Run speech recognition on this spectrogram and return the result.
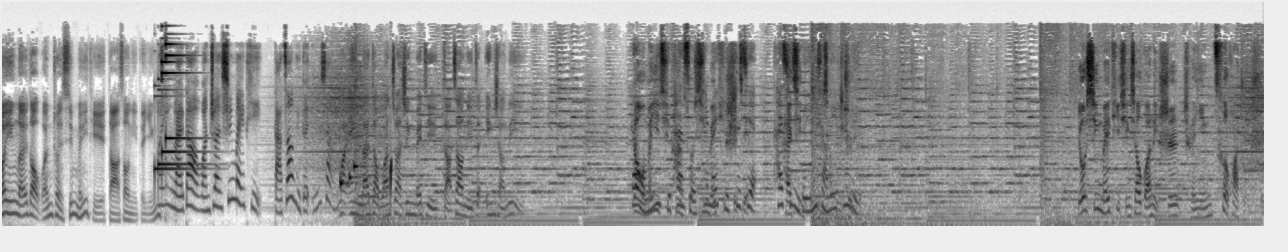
欢迎来到玩转新媒体，打造你的影响。欢迎来到玩转新媒体，打造你的影响力。欢迎来到玩转新媒体，打造你的影响力。让我们一起探索新媒体世界，开启你的影响力之旅。由新媒体行销管理师陈莹策划主持，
